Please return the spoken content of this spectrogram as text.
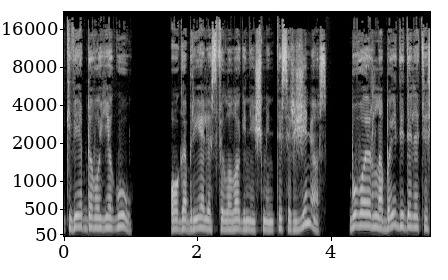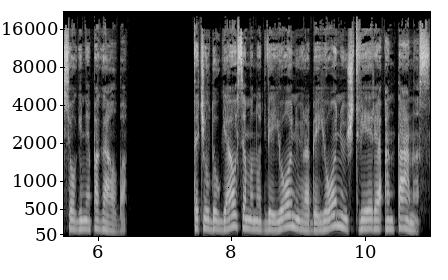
įkvėpdavo jėgų, o Gabrielės filologinė išmintis ir žinios buvo ir labai didelė tiesioginė pagalba. Tačiau daugiausia mano dviejonių ir abejonių ištvėrė Antanas.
